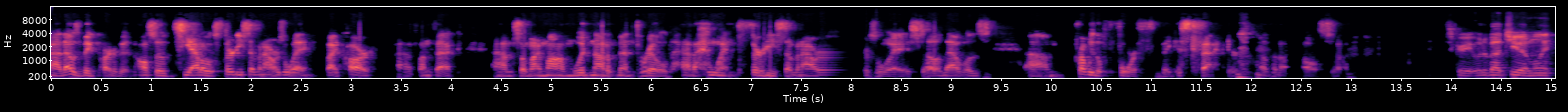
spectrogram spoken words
uh, that was a big part of it. Also, Seattle is 37 hours away by car. Uh, fun fact. Um, so my mom would not have been thrilled had I went 37 hours away. So that was um, probably the fourth biggest factor of it all. So that's great. What about you, Emily?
